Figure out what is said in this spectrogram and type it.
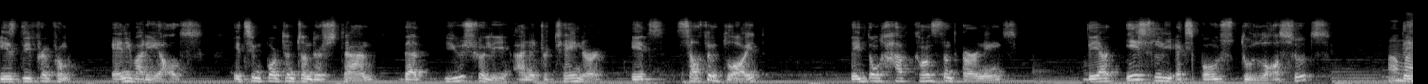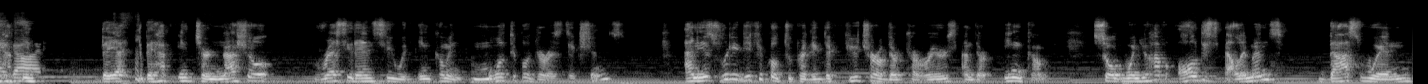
is different from anybody else, it's important to understand that usually an entertainer is self-employed. They don't have constant earnings. They are easily exposed to lawsuits. Oh my God. In, they, they have international residency with income in multiple jurisdictions. And it's really difficult to predict the future of their careers and their income. So when you have all these elements, that's when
